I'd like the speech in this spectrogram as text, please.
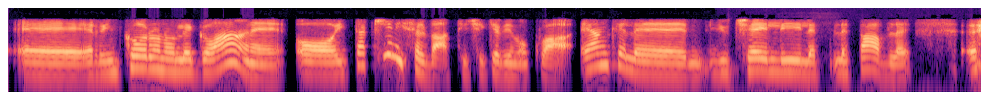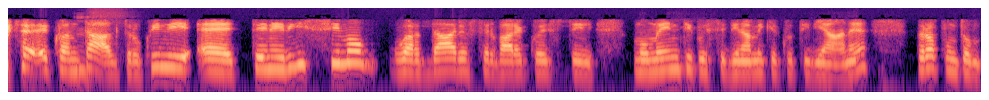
eh, rincorrono le goane o i tacchini selvatici che abbiamo qua e anche le, gli uccelli, le, le pavle eh, e quant'altro. Quindi è tenerissimo guardare e osservare questi momenti, queste dinamiche quotidiane, però appunto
